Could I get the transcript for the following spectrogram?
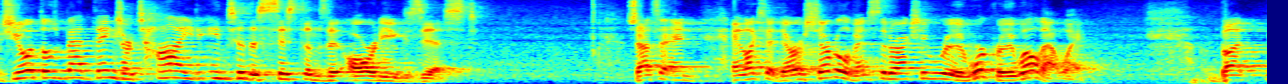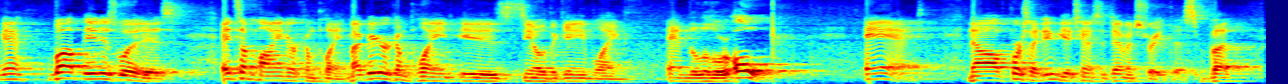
But you know what? Those bad things are tied into the systems that already exist. So that's, a, and, and like I said, there are several events that are actually really work really well that way. But, yeah, well, it is what it is. It's a minor complaint. My bigger complaint is, you know, the game length and the little, oh, and, now of course I didn't get a chance to demonstrate this, but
